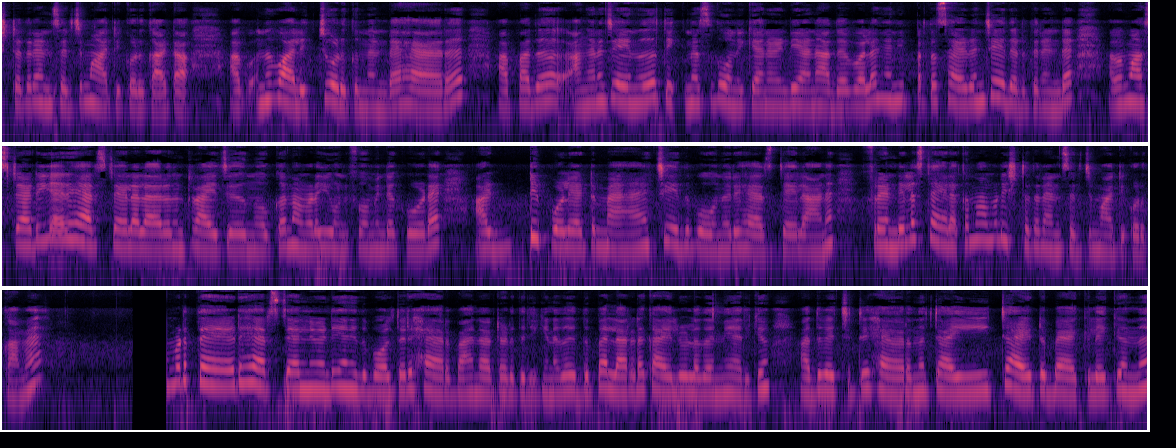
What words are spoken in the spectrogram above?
ഇഷ്ടത്തിനനുസരിച്ച് മാറ്റി കൊടുക്കാം കേട്ടോ. അപ്പോൾ ഒന്ന് വലിച്ചു കൊടുക്കുന്നുണ്ട് ഹെയർ അപ്പോൾ അത് അങ്ങനെ ചെയ്യുന്നത് തിക്നെസ് തോന്നിക്കാൻ വേണ്ടിയാണ്. അതേപോലെ ഞാൻ ഇപ്പുറത്തെ സൈഡും ചെയ്തെടുത്തിട്ടുണ്ട്. അപ്പോൾ മസ്റ്റായിട്ട് ഈ ഒരു ഹെയർ സ്റ്റൈൽ എല്ലാവരും ഒന്ന് ട്രൈ ചെയ്ത് നോക്കുക. നമ്മുടെ യൂണിഫോമിന്റെ കൂടെ അടിപൊളിയായിട്ട് മാച്ച് ചെയ്ത് പോകുന്ന ഒരു ഹെയർ സ്റ്റൈലാണ് ഫ്രണ്ടിലെ സ്റ്റൈലൊക്കെ നമ്മുടെ ഇഷ്ടത്തിനനുസരിച്ച് മാറ്റി കൊടുക്കാമേ. നമ്മുടെ തേർഡ് ഹെയർ സ്റ്റൈലിന് വേണ്ടി ഞാൻ ഇതുപോലത്തെ ഒരു ഹെയർ ബാൻഡ് ആയിട്ട് എടുത്തിരിക്കുന്നത്. ഇതിപ്പോൾ എല്ലാവരുടെ കയ്യിലുള്ളത് തന്നെയായിരിക്കും. അത് വെച്ചിട്ട് ഹെയർ ഒന്ന് ടൈറ്റ് ആയിട്ട് ബാക്കിലേക്ക് ഒന്ന്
